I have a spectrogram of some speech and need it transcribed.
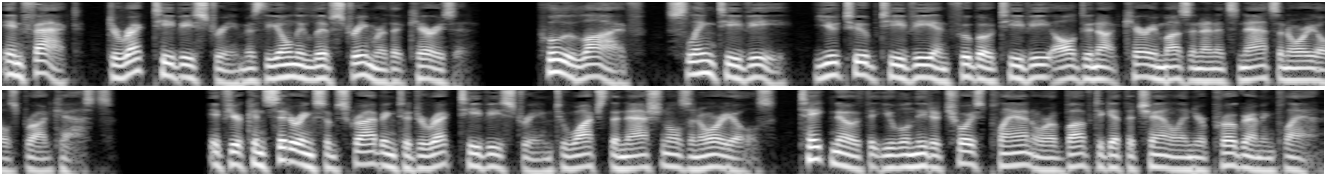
In fact, DirecTV Stream is the only live streamer that carries it. Hulu Live, Sling TV, YouTube TV, and Fubo TV all do not carry MASN and its Nats and Orioles broadcasts. If you're considering subscribing to DirecTV Stream to watch the Nationals and Orioles, take note that you will need a choice plan or above to get the channel in your programming plan.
